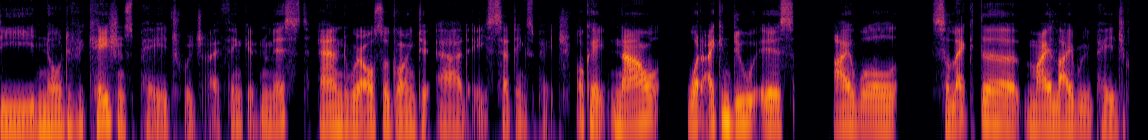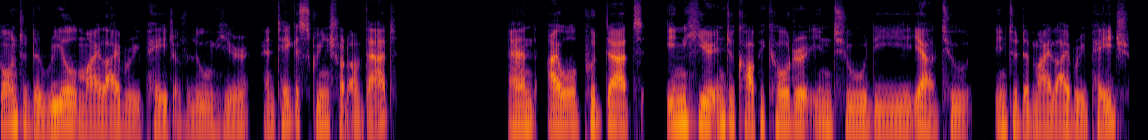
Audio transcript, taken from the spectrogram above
the notifications page, which I think it missed. And we're also going to add a settings page. Okay, now what I can do is I will select the My Library page, go into the real My Library page of Loom here and take a screenshot of that. And I will put that in here into Copycoder into the, yeah, to into the My Library page.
